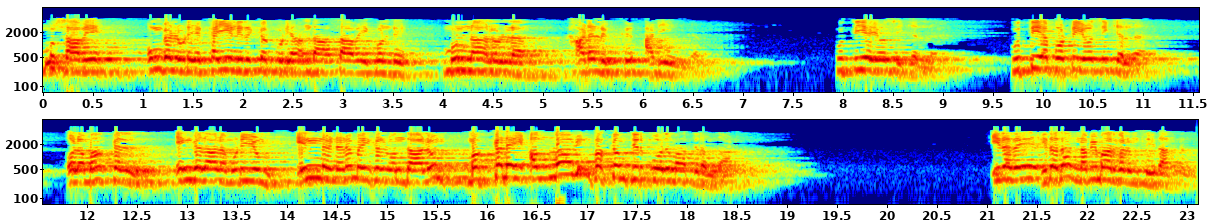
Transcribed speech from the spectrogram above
மூசாவே உங்களுடைய கையில் இருக்கக்கூடிய அந்த அசாவை கொண்டு முன்னால் உள்ள கடலுக்கு அடியுங்கள். புத்திய யோசிக்கல புத்திய போட்டு யோசிக்கல மக்கள் எங்களால முடியும் என்ன நிலைமைகள் வந்தாலும் மக்களை அல்லாவின் பக்கம் திருப்புவது மாத்திரம்தான். இதவே இததான் நபிமார்களும் செய்தார்கள்.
